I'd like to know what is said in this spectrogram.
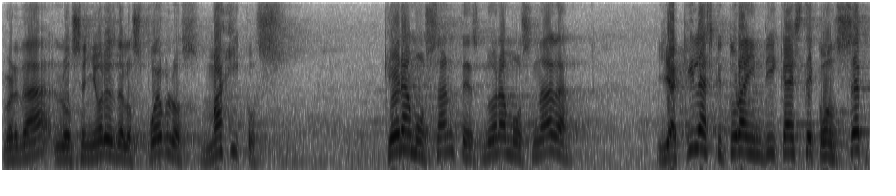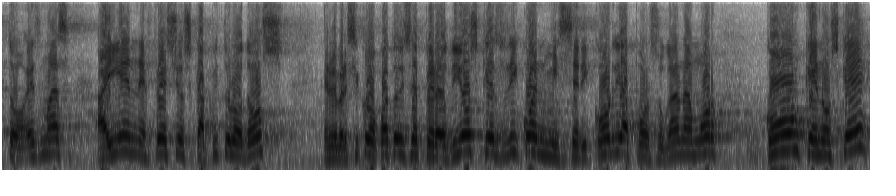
¿verdad? Los señores de los pueblos mágicos. ¿Qué éramos antes? No éramos nada. Y aquí la escritura indica este concepto. Es más, ahí en Efesios capítulo 2, en el versículo 4 dice, pero Dios que es rico en misericordia por su gran amor, con que nos que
